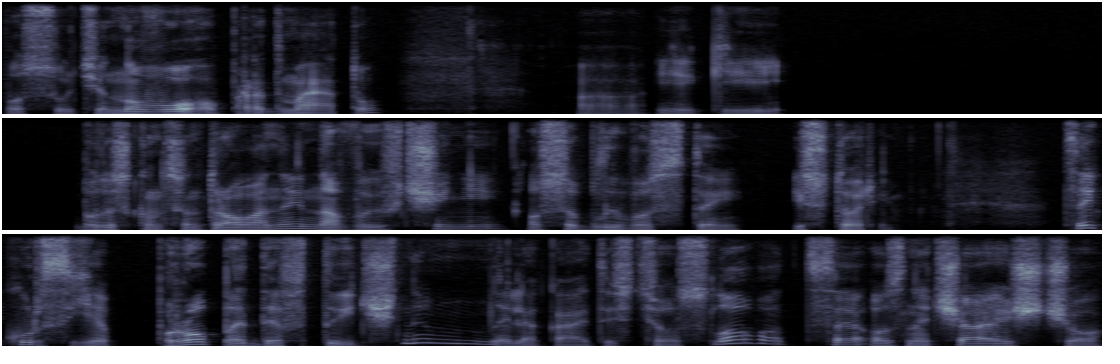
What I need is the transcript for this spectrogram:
по суті, нового предмету, який буде сконцентрований на вивченні особливостей історії. Цей курс є пропедевтичним, не лякайтесь цього слова. Це означає, що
